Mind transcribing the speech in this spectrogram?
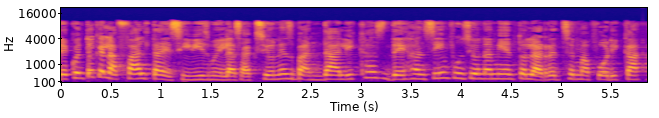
Le cuento que la falta de civismo y las acciones vandálicas dejan sin funcionamiento la red semafórica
